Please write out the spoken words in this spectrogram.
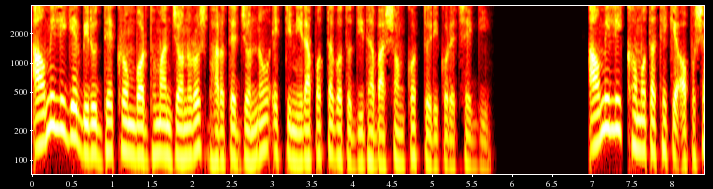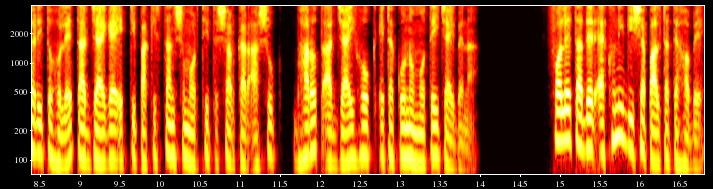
আওয়ামী লীগের বিরুদ্ধে ক্রমবর্ধমান জনরোষ ভারতের জন্য একটি নিরাপত্তাগত দ্বিধা বা সংকট তৈরি করেছে গি। আওয়ামী লীগ ক্ষমতা থেকে অপসারিত হলে তার জায়গায় একটি পাকিস্তান সমর্থিত সরকার আসুক, ভারত আর যাই হোক, এটা কোনো মতেই চাইবে না। ফলে তাদের এখনই দিশা পাল্টাতে হবে।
